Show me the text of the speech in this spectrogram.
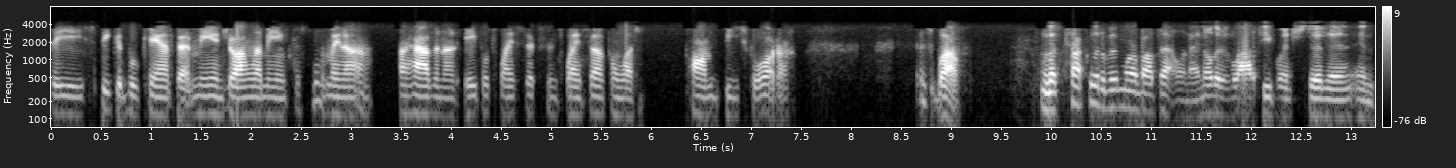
the speaker boot camp that me and John Lemmy and Christina Mena are having on April 26th and 27th in West Palm Beach, Florida, as well. Let's talk a little bit more about that one. I know there's a lot of people interested in, in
